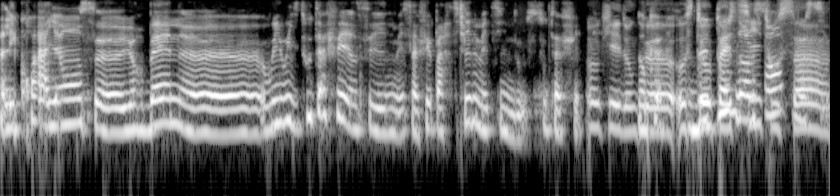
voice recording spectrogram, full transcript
les croyances euh, urbaines, oui, oui, tout à fait. Hein, mais ça fait partie de médecine douce, tout à fait. Ok, donc, ostéopathie, tout ça.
